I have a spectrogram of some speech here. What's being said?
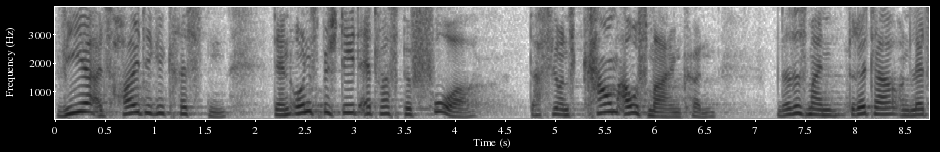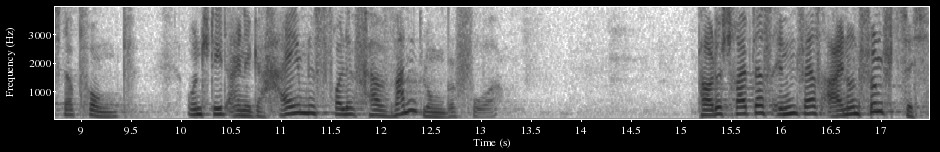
Wir als heutige Christen, denn uns besteht etwas bevor, das wir uns kaum ausmalen können. Und das ist mein dritter und letzter Punkt. Uns steht eine geheimnisvolle Verwandlung bevor. Paulus schreibt das in Vers 51.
